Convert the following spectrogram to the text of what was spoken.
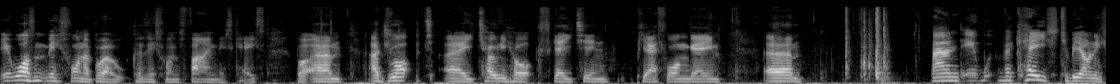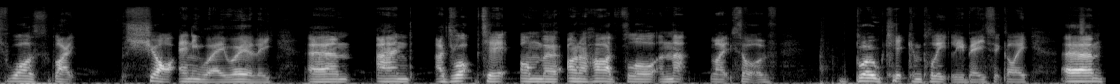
it wasn't this one I broke because this one's fine this case. But um, I dropped a Tony Hawk skating PS1 game, um, and it the case, to be honest, was like shot anyway, really. Um, and I dropped it on the on a hard floor, and that like sort of broke it completely, basically. Um,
